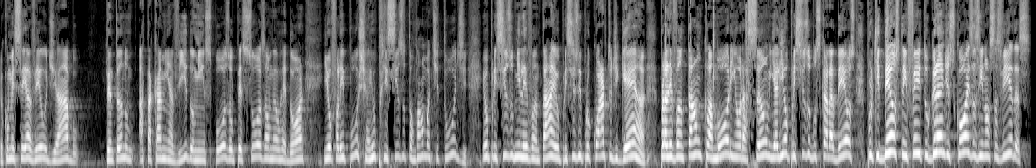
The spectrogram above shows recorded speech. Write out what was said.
Eu comecei a ver o diabo tentando atacar minha vida, ou minha esposa, ou pessoas ao meu redor, e eu falei: puxa, eu preciso tomar uma atitude, eu preciso me levantar, eu preciso ir para o quarto de guerra para levantar um clamor em oração, e ali eu preciso buscar a Deus, porque Deus tem feito grandes coisas em nossas vidas.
